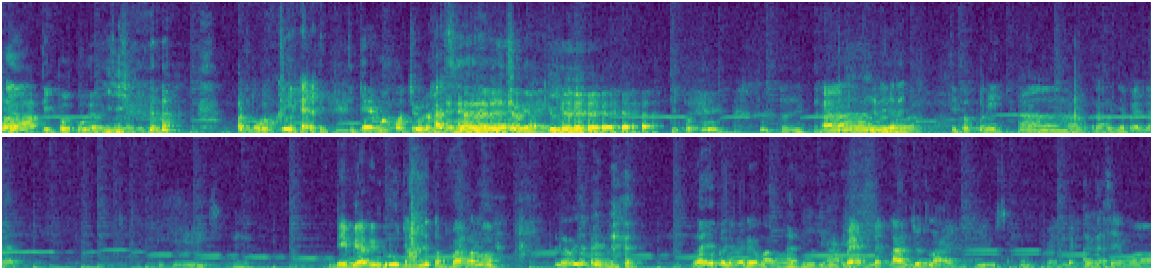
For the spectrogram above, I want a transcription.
siap. tipe ku ya gimana gitu. Aduh, Glenn. Kayak emang mau curhat sih. tipe ku. Ah, Jadi, iya. jadi, tipe ku nih Ah, ram- rambutnya pendek. hmm. iya. Dia biarin dulu, jangan ditebak lah no. Rambutnya pendek. Makanya pendek pendek banget nih. Ya pendek, lanjut lagi. Mau pendek. Agak saya mau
